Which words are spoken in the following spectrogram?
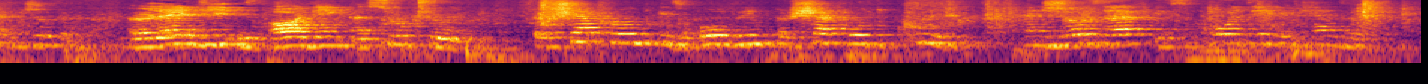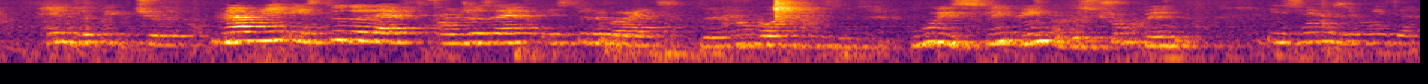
and Joseph. A lady is holding a suture. A shepherd is holding a shepherd crook. And Joseph is holding a candle. In the picture, Mary is to the left and Joseph is to the right. The newborn Jesus, who is sleeping on the straw bed. Is in the middle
